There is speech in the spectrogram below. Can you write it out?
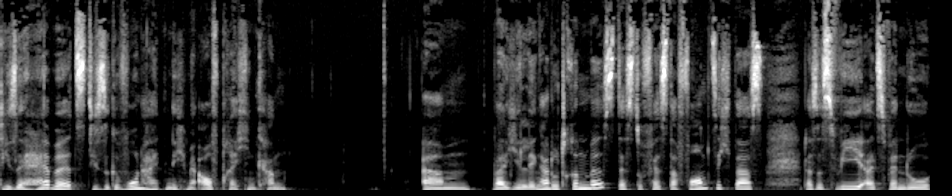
diese Habits, diese Gewohnheiten nicht mehr aufbrechen kann. Ähm, weil je länger du drin bist, desto fester formt sich das. Das ist wie, als wenn du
